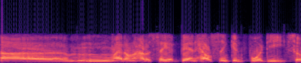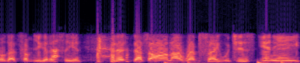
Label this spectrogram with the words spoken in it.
uh, hmm, I don't know how to say it, Van Helsing in 4D. So that's something you got to see. And, and it, that's all on our website, which is NE,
